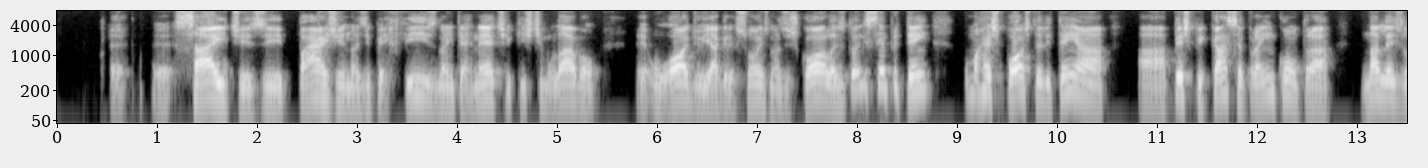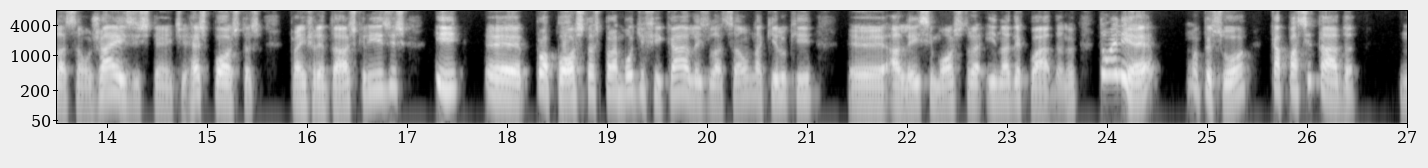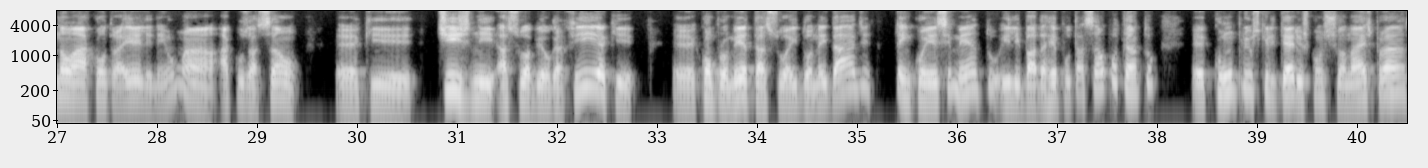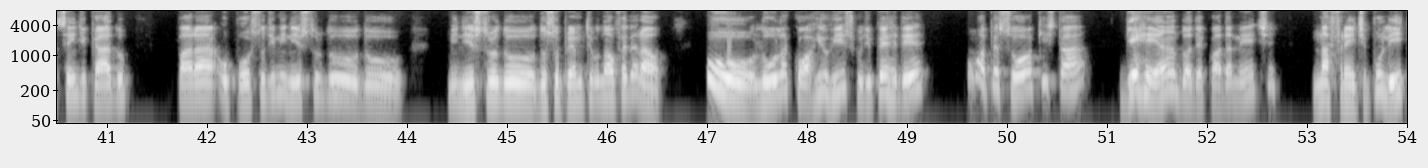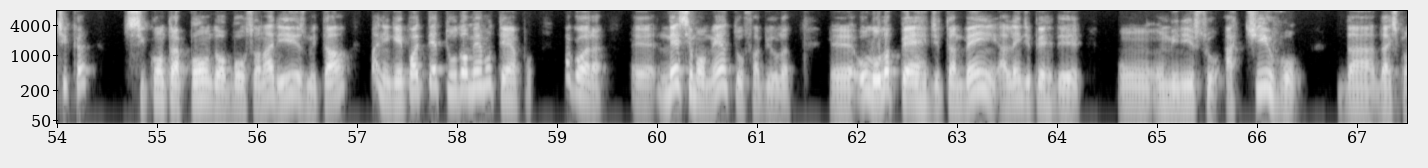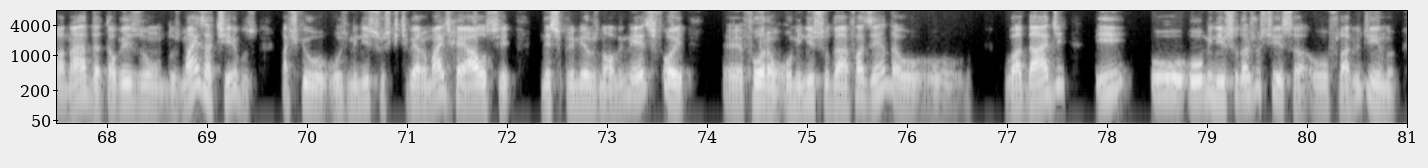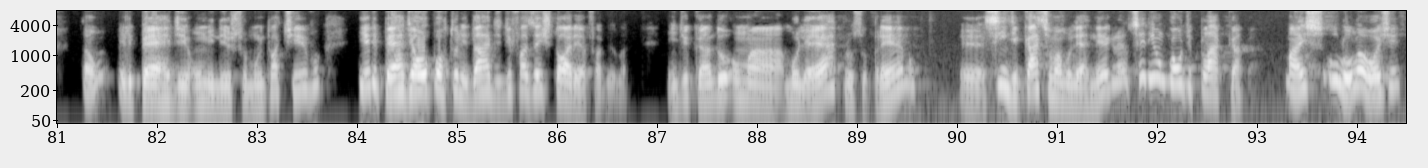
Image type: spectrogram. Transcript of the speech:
é, é, sites e páginas e perfis na internet que estimulavam é, o ódio e agressões nas escolas. Então, ele sempre tem uma resposta, ele tem a, a perspicácia para encontrar na legislação já existente respostas para enfrentar as crises e é, propostas para modificar a legislação naquilo que é, a lei se mostra inadequada. Né? Então, ele é uma pessoa capacitada. Não há contra ele nenhuma acusação é, que tisne a sua biografia, que é, comprometa a sua idoneidade, tem conhecimento, ilibada reputação, portanto, é, cumpre os critérios constitucionais para ser indicado para o posto de ministro do, do ministro do, do Supremo Tribunal Federal. O Lula corre o risco de perder uma pessoa que está guerreando adequadamente na frente política, se contrapondo ao bolsonarismo e tal, mas ninguém pode ter tudo ao mesmo tempo. Agora, é, nesse momento, Fabiola, é, o Lula perde também, além de perder um, um ministro ativo da, da esplanada, talvez um dos mais ativos, acho que o, os ministros que tiveram mais realce nesses primeiros nove meses foi, é, foram o ministro da Fazenda, o, o, o Haddad, e o, o ministro da Justiça, o Flávio Dino. Então, ele perde um ministro muito ativo e ele perde a oportunidade de fazer história, Fabiola, indicando uma mulher para o Supremo. Eh, se indicasse uma mulher negra, seria um gol de placa. Mas o Lula hoje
